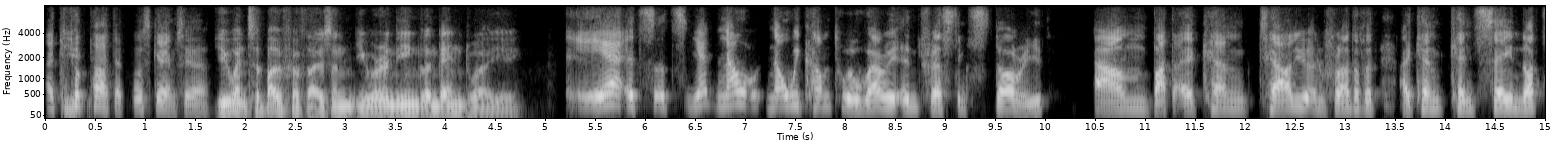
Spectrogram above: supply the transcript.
I you, took part at both games. Yeah, you went to both of those, and you were in the England end, were you? Yeah, it's it's yeah. Now now we come to a very interesting story. Um, but I can tell you in front of it, I can can say not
